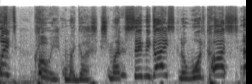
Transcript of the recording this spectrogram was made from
Wait! Chloe! Oh my gosh. She might have saved me, guys! At what cost? No!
